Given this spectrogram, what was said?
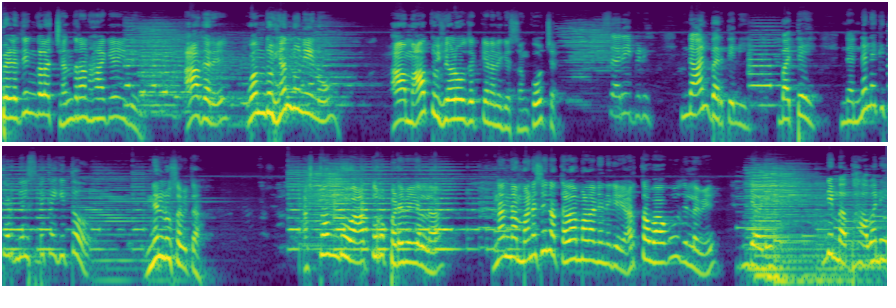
ಬೆಳದಿಂಗಳ ಚಂದ್ರನ ಹಾಗೆ ಇದೆ. ಆದರೆ ಒಂದು ಹೆಣ್ಣು ನೀನು ಆ ಮಾತು ಹೇಳುವುದಕ್ಕೆ ನನಗೆ ಸಂಕೋಚ. ಸರಿ ಬಿಡಿ. ನಾನ್ ಬರ್ತೀನಿ. ಮತ್ತೆ ನನ್ನನ್ನ ಕಿತ್ತೊಡೆದು ನಿಲ್ಲಿಸ್ಬೇಕಾಗಿತ್ತು ನಿಲ್ಲು ಸವಿತಾ. ಅಷ್ಟೊಂದು ಆತುರ ಪಡವೆಯಲ್ಲ. ನನ್ನ ಮನಸ್ಸಿನ ತಳಮಳ ನಿನಗೆ ಅರ್ಥವಾಗುವುದಿಲ್ಲವೇ? ನೋಡಿ ನಿಮ್ಮ ಭಾವನೆ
